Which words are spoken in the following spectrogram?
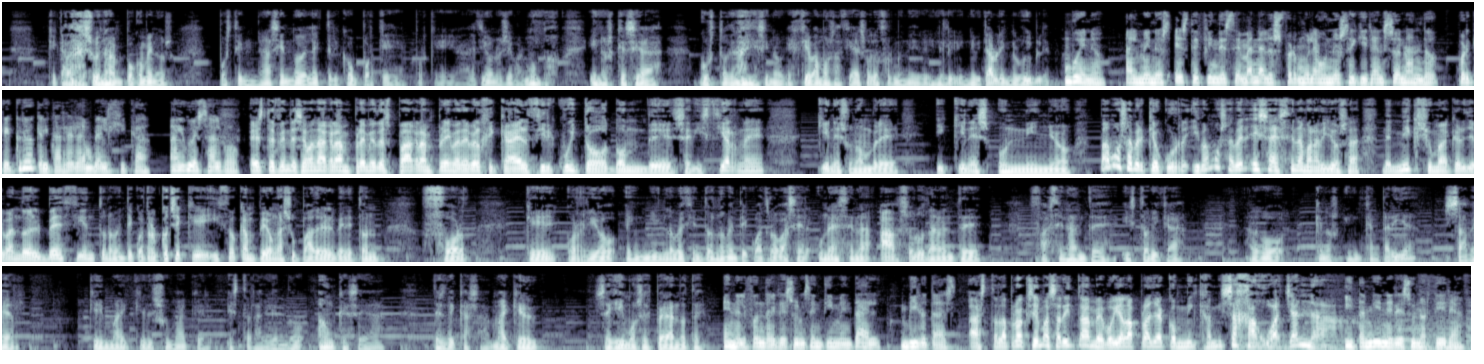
que cada vez suena un poco menos, pues terminará siendo eléctrico porque, porque a Dios nos lleva al mundo. Y no es que sea gusto de nadie, sino que es que vamos hacia eso de forma inevitable, ineludible. Bueno, al menos este fin de semana los Fórmula 1 seguirán sonando, porque creo que el carrera en Bélgica, algo es algo. Este fin de semana, Gran Premio de Spa, Gran Premio de Bélgica, el circuito donde se discierne quién es un hombre y quién es un niño. Vamos a ver qué ocurre y vamos a ver esa escena maravillosa de Mick Schumacher llevando el B194, el coche que hizo campeón a su padre, el Benetton Ford, que corrió en 1994. Va a ser una escena absolutamente fascinante, histórica, algo que nos encantaría saber que Michael Schumacher estará viendo, aunque sea desde casa. Michael, Seguimos esperándote. En el fondo eres un sentimental, Virutas. Hasta la próxima, Sarita. Me voy a la playa con mi camisa hawaiana. Y también eres una hortera.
